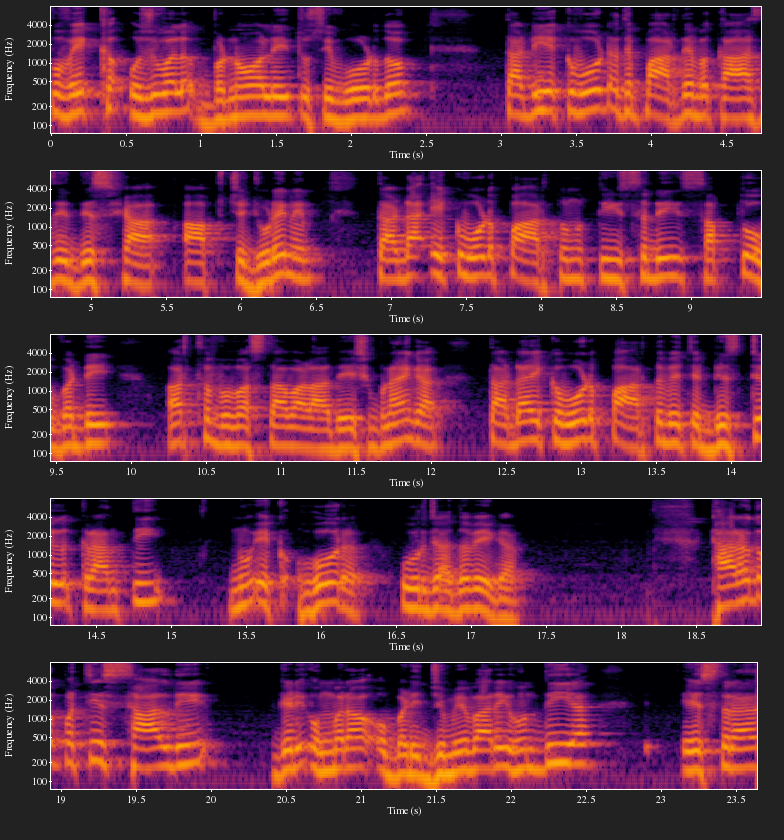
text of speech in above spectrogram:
ਭਵਿੱਖ ਉਜਵਲ ਬਣਾਉਣ ਲਈ ਤੁਸੀਂ ਵੋਟ ਦਿਓ। ਤੁਹਾਡੀ ਇੱਕ ਵੋਟ ਅਤੇ ਭਾਰਤ ਦੇ ਵਿਕਾਸ ਦੀ ਦਿਸ਼ਾ ਆਪਸ 'ਚ ਜੁੜੇ ਨੇ। ਤੁਹਾਡਾ ਇੱਕ ਵੋਟ ਭਾਰਤ ਨੂੰ ਤੀਸਰੀ ਸਭ ਤੋਂ ਵੱਡੀ ਅਰਥ ਵਿਵਸਥਾ ਵਾਲਾ ਦੇਸ਼ ਬਣਾਏਗਾ। ਤੁਹਾਡਾ ਇੱਕ ਵੋਟ ਭਾਰਤ ਵਿੱਚ ਡਿਜੀਟਲ ਕ੍ਰਾਂਤੀ ਨੂੰ ਇੱਕ ਹੋਰ ਊਰਜਾ ਦੇਵੇਗਾ। 18 ਤੋਂ 25 ਸਾਲ ਦੀ ਜਿਹੜੀ ਉਮਰ ਆ, ਉਹ ਬੜੀ ਜ਼ਿੰਮੇਵਾਰੀ ਹੁੰਦੀ ਆ। ਇਸ ਤਰ੍ਹਾਂ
